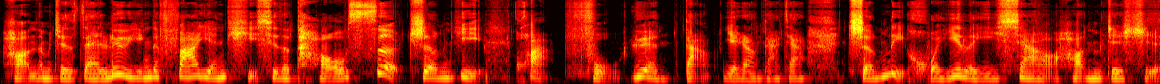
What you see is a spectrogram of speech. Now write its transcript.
好，那么这在绿营的发言体系的桃色争议，跨府院党也让大家整理回忆了一。下哦。好，那么这是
